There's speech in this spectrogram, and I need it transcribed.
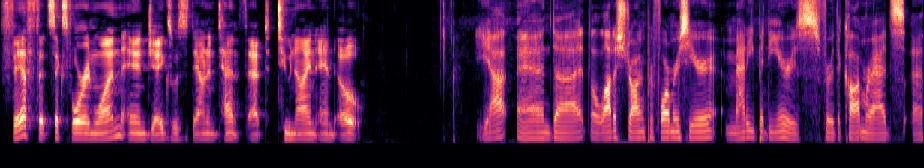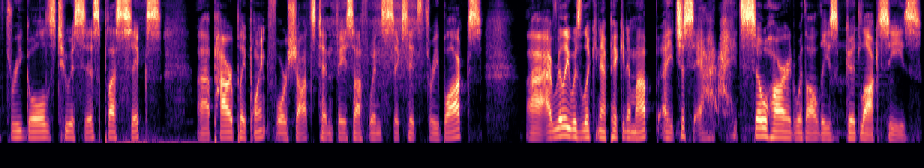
fifth at six four and one, and Jags was down in tenth at two nine and zero. Oh. Yeah, and uh, a lot of strong performers here. Matty Beniers for the Comrades, uh, three goals, two assists, plus six. Uh, power play point, four shots, ten face-off wins, six hits, three blocks. Uh, I really was looking at picking him up. Just it's so hard with all these good locked C's.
